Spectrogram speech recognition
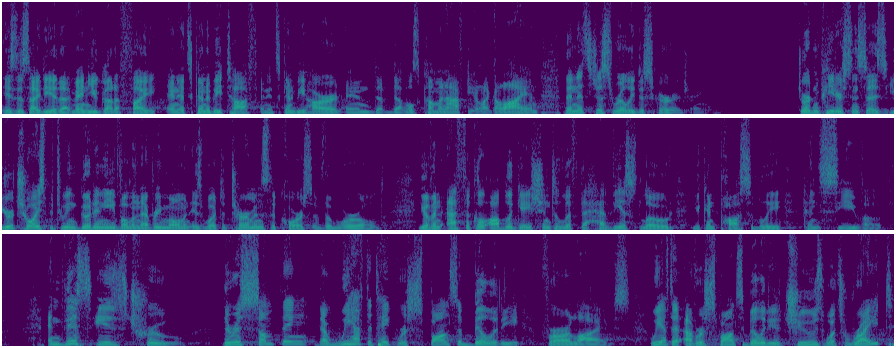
is this idea that, man, you got to fight and it's going to be tough and it's going to be hard and the devil's coming after you like a lion, then it's just really discouraging. Jordan Peterson says, Your choice between good and evil in every moment is what determines the course of the world. You have an ethical obligation to lift the heaviest load you can possibly conceive of. And this is true. There is something that we have to take responsibility for our lives. We have to have responsibility to choose what's right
